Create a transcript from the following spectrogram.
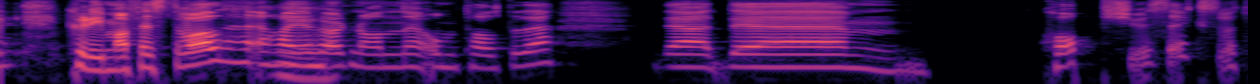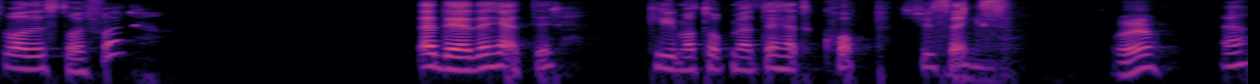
Klimafestival. Jeg har jo Mm. hørt noen eh, omtalte det. Det, det mm, COP26, vet du hva det står for? Det er det det heter. Klimatoppmøtet het COP26. Oh, ja,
